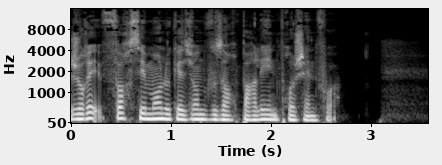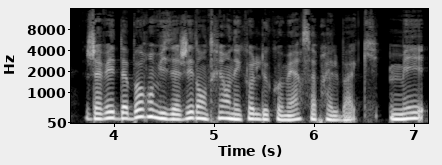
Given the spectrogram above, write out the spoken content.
J'aurai forcément l'occasion de vous en reparler une prochaine fois. J'avais d'abord envisagé d'entrer en école de commerce après le bac, mais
